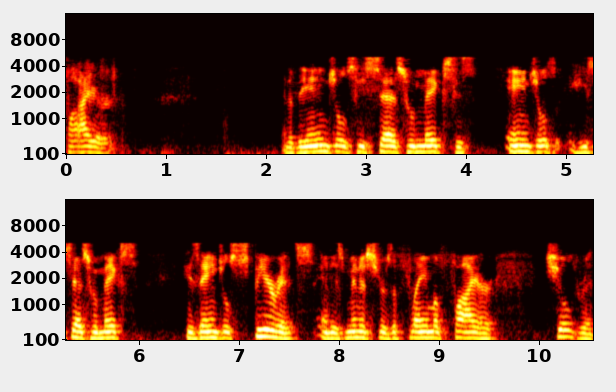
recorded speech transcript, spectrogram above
fire. And of the angels, he says, who makes his angels, he says, who makes his angels spirits and his ministers a flame of fire. Children,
